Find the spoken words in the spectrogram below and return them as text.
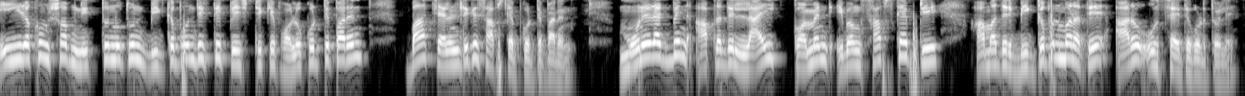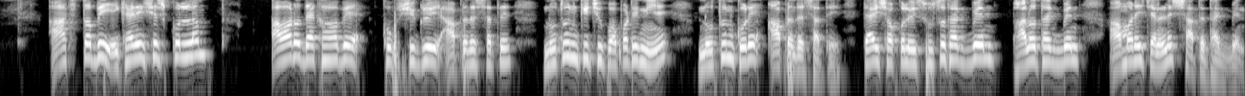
এই রকম সব নিত্য নতুন বিজ্ঞাপন দেখতে পেজটিকে ফলো করতে পারেন বা চ্যানেলটিকে সাবস্ক্রাইব করতে পারেন। মনে রাখবেন, আপনাদের লাইক কমেন্ট এবং সাবস্ক্রাইবটি আমাদের বিজ্ঞাপন বানাতে আরও উৎসাহিত করে তোলে। আজ তবে এখানেই শেষ করলাম। আবারও দেখা হবে খুব শীঘ্রই আপনাদের সাথে নতুন কিছু প্রপার্টি নিয়ে, নতুন করে আপনাদের সাথে। তাই সকলেই সুস্থ থাকবেন, ভালো থাকবেন, আমার এই চ্যানেলের সাথে থাকবেন।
